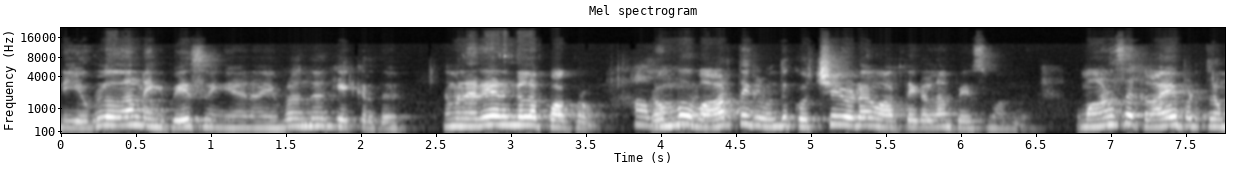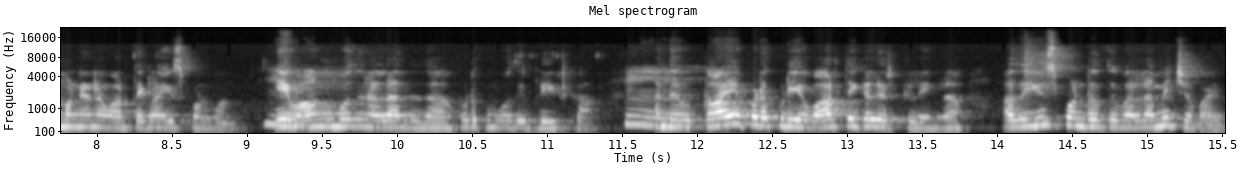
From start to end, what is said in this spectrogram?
நீ எவ்வளோ தான் நீங்கள் பேசுவீங்க நான் எவ்வளோ தான் கேட்குறது நம்ம நிறைய இடங்களில் பார்க்குறோம் ஆமா. ரொம்ப வார்த்தைகள் வந்து கொச்சையோட வார்த்தைகள்லாம் பேசுவாங்க. மனசை காயப்படுத்துகிற மாதிரியான வார்த்தைகள்லாம் யூஸ் பண்ணுவாங்க. ஏன் வாங்கும்போது நல்லா இருந்ததா? கொடுக்கும்போது இப்படி இருக்கா. அந்த காயப்படக்கூடிய வார்த்தைகள் இருக்கு இல்லைங்களா? அதை யூஸ் பண்ணுறது எல்லாமே செவ்வாய்.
